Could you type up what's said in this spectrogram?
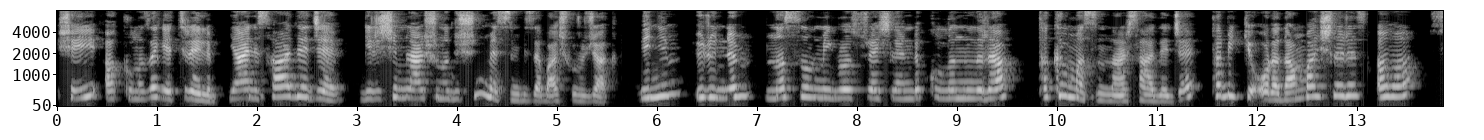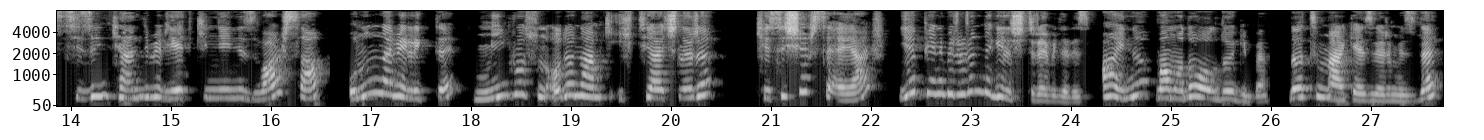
şeyi aklımıza getirelim. Yani sadece girişimler şunu düşünmesin bize başvuracak. Benim ürünüm nasıl Migros süreçlerinde kullanılıra takılmasınlar sadece. Tabii ki oradan başlarız ama sizin kendi bir yetkinliğiniz varsa onunla birlikte Migros'un o dönemki ihtiyaçları kesişirse eğer yepyeni bir ürün de geliştirebiliriz. Aynı Vamo'da olduğu gibi. Dağıtım merkezlerimizde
